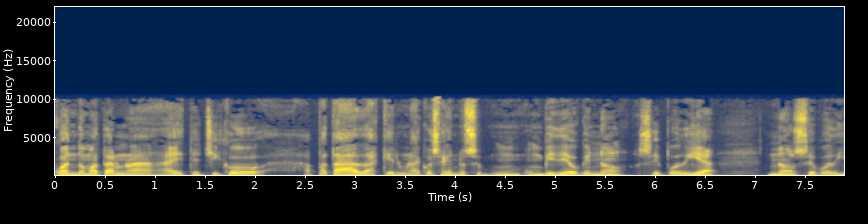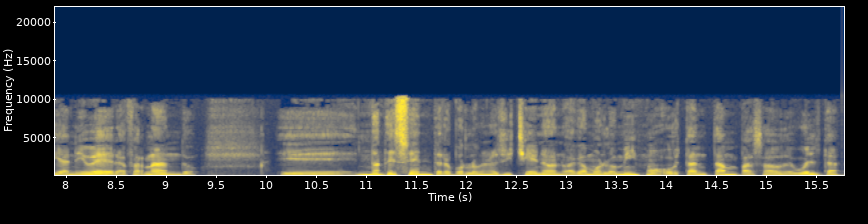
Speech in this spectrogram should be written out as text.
cuando mataron a este chico a patadas, que era una cosa que no se, un, video que no se podía, no se podía ni ver a Fernando. Eh, no les entra por lo menos si che, no, no hagamos lo mismo, o están tan pasados de vuelta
